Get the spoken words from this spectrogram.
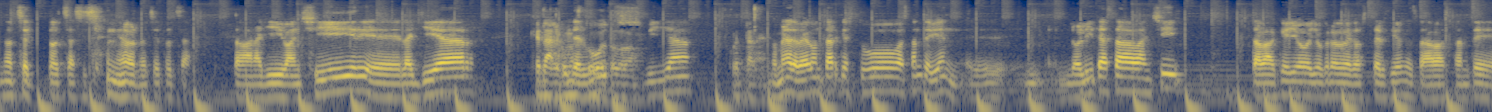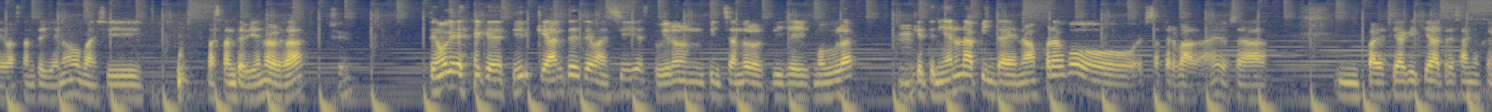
Noche tocha, sí señor, noche tocha. Estaban allí Banshee, eh, Lightyear, ¿Qué tal? ¿Cómo Little estuvo Boots, todo? Villa. Cuéntame. Pues mira, te voy a contar que estuvo bastante bien. Eh, Lolita estaba Banshee, estaba aquello, yo creo que dos tercios, estaba bastante, bastante lleno. Banshee bastante bien, la verdad. Sí. Tengo que, que decir que antes de Banshee estuvieron pinchando los DJs Modular, Mm. que tenían una pinta de náufrago exacerbada, ¿eh? O sea, mm, parecía que hiciera tres años que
